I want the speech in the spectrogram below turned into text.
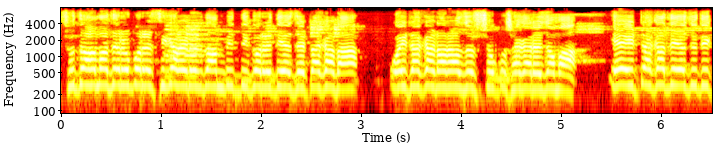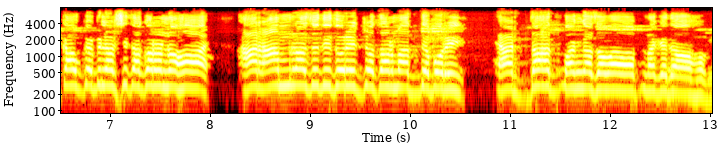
শুধু আমাদের উপরে সিগারেটের দাম বৃদ্ধি করে দিয়ে যে টাকাটা, ওই টাকাটা রাজস্ব কোষাগারে জমা। এই টাকা দিয়ে যদি কাউকে বিলাসিতা করানো হয়, আর আমরা যদি দরিদ্রতার মধ্যে পড়ি, এর দাঁত ভাঙ্গা জবাব আপনাকে দেওয়া হবে।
